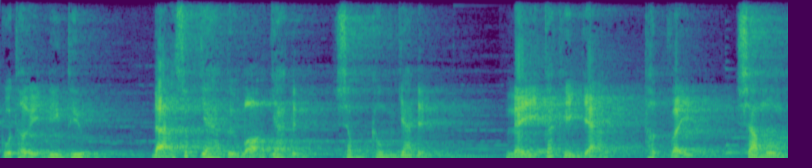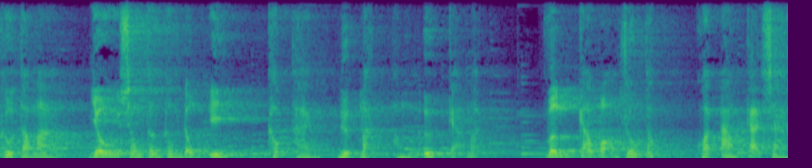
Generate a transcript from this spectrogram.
của thời niên thiếu, đã xuất gia từ bỏ gia đình, sống không gia đình. Này các hiền giả, thật vậy, Sa môn gotama dầu song thân không đồng ý, khóc than, nước mắt thấm ướt cả mặt, vẫn cạo bỏ râu tóc, khoác áo cà sa,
